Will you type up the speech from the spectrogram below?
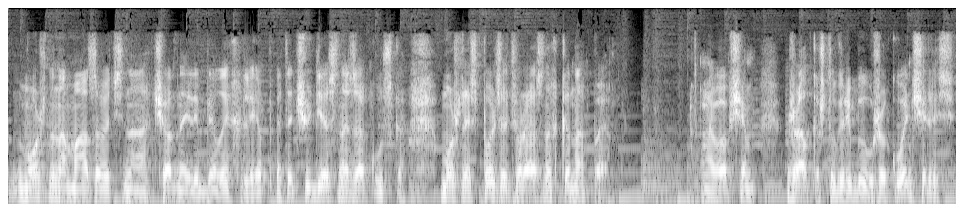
можно намазывать на черный или белый хлеб. Это чудесная закуска. Можно использовать в разных канапе. В общем, жалко, что грибы уже кончились.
